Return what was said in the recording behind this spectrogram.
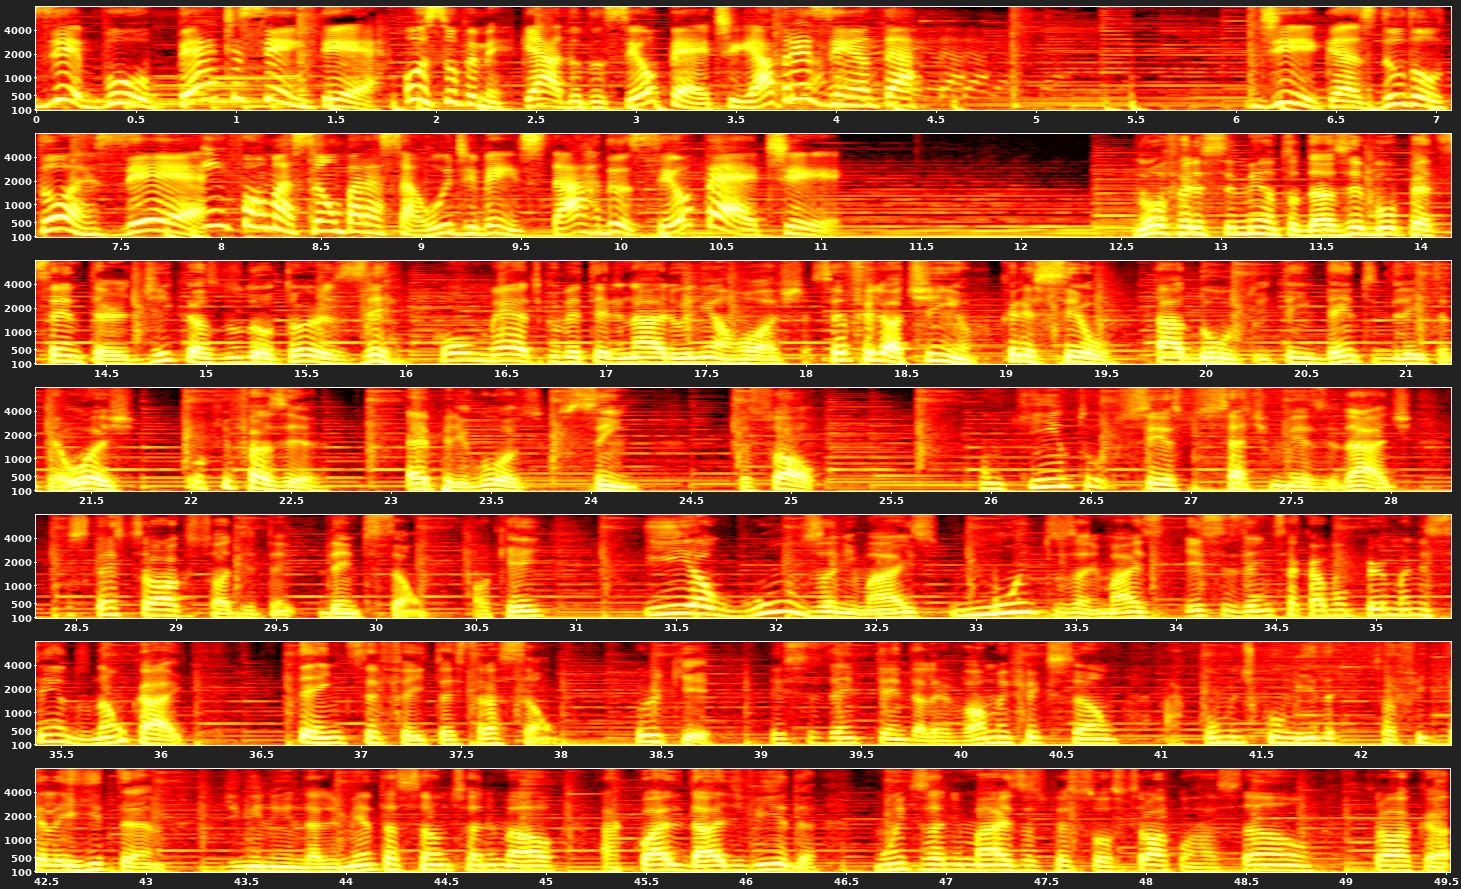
Zebu Pet Center, o supermercado do seu pet, apresenta. Dicas do Doutor Z. Informação para a saúde e bem-estar do seu pet. No oferecimento da Zebu Pet Center, dicas do Dr. Z, com o médico veterinário William Rocha. Seu filhotinho cresceu, está adulto e tem dente de leite até hoje? O que fazer? É perigoso? Sim. Pessoal, com quinto, sexto, sétimo mês de idade, os cães trocam sua dentição, ok? E alguns animais, muitos animais, esses dentes acabam permanecendo, não caem. Tem que ser feita a extração. Por quê? Esses dentes tendem a levar uma infecção, acúmulo de comida, só fica ela irritando, diminuindo a alimentação do seu animal, a qualidade de vida. Muitos animais as pessoas trocam ração, trocam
